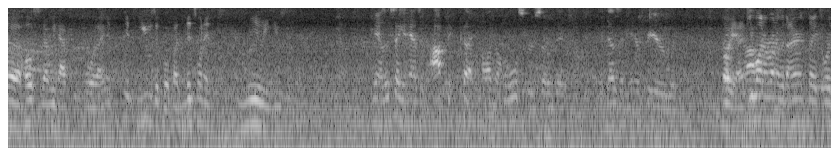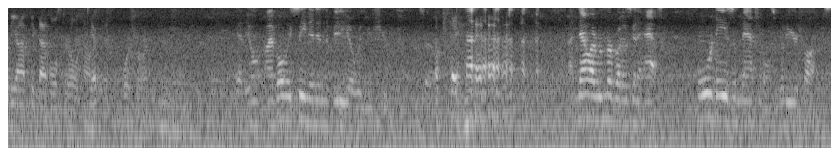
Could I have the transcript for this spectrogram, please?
the holster that we had before. Like it's it's usable, but this one is really usable. Yeah, it looks like it has an optic cut on the holster so that it doesn't interfere with. Oh yeah, if you want to run it with iron sights or the optic, that holster will come Yep. with it for sure. Yeah, the, on- I've only seen it in the video with you shooting. So. Okay. now I remember what I was going to ask. Four days of nationals. What are your thoughts?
